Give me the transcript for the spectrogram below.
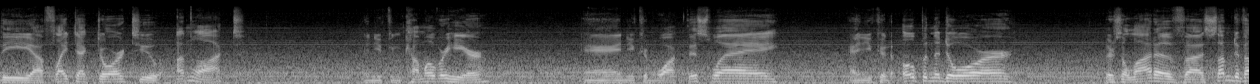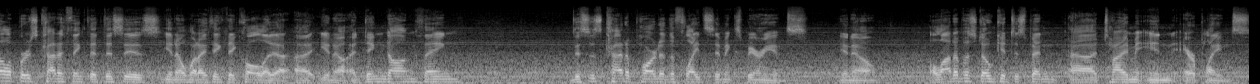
the uh, flight deck door to unlocked. And you can come over here and you can walk this way and you can open the door. There's a lot of, uh, some developers kind of think that this is, you know, what I think they call a, a you know, a ding dong thing this is kind of part of the flight sim experience, you know. A lot of us don't get to spend uh, time in airplanes.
